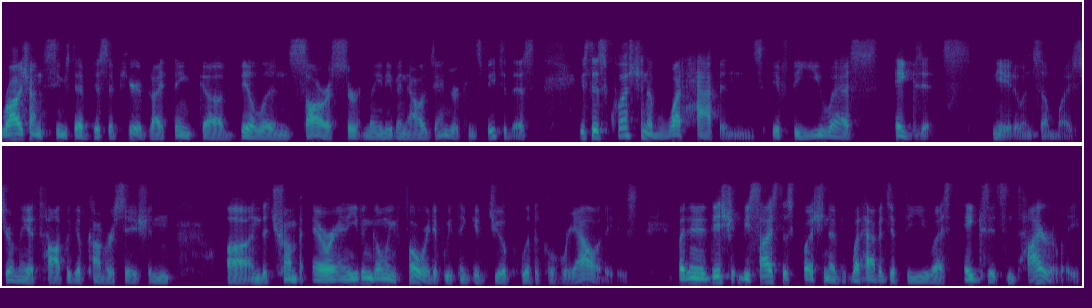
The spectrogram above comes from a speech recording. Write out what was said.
Rajan seems to have disappeared, but I think uh, Bill and Sara certainly, and even Alexandra can speak to this, is this question of what happens if the US exits NATO in some way. Certainly a topic of conversation uh, in the Trump era, and even going forward if we think of geopolitical realities. But in addition, besides this question of what happens if the US exits entirely,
